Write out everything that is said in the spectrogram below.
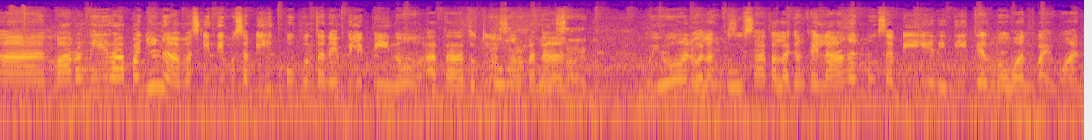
ah, marang nahirapan yun na. Maski hindi mo sabihin, pupunta na yung Pilipino at ah, tutulungan ka na. kusa, no? O yun, walang kusa. Talagang kailangan mong sabihin, i-detail mo one by one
